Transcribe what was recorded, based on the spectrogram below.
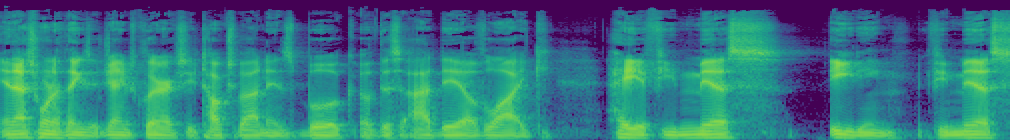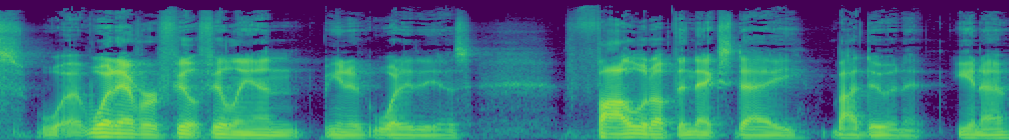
And that's one of the things that James Clear actually talks about in his book of this idea of like, hey, if you miss eating, if you miss wh- whatever, fill, fill in, you know, what it is, follow it up the next day by doing it you know?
